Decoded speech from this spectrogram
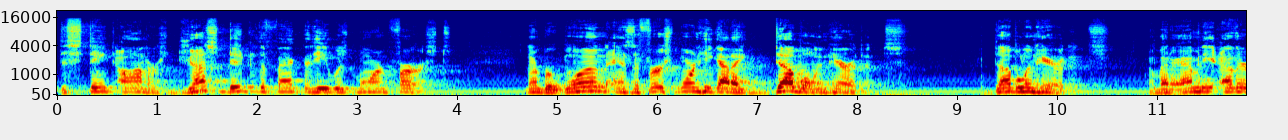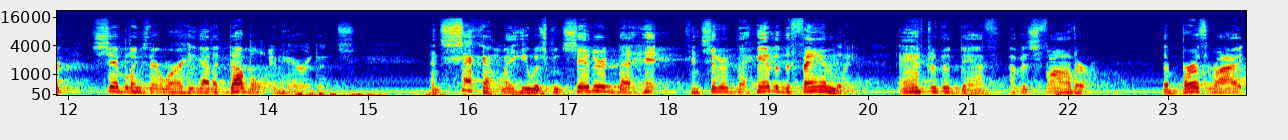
distinct honors just due to the fact that he was born first. Number 1, as the firstborn, he got a double inheritance. Double inheritance. No matter how many other siblings there were, he got a double inheritance. And secondly, he was considered the head, considered the head of the family after the death of his father. The birthright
